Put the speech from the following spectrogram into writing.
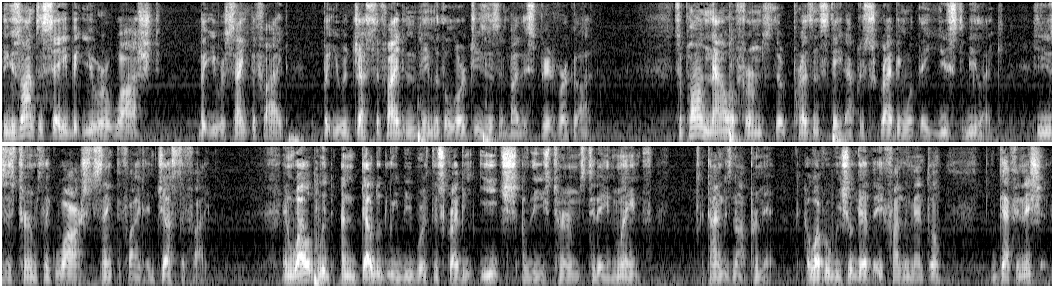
He goes on to say, But you were washed, but you were sanctified, but you were justified in the name of the Lord Jesus and by the Spirit of our God. So Paul now affirms their present state after describing what they used to be like. He uses terms like washed, sanctified, and justified. And while it would undoubtedly be worth describing each of these terms today in length, time does not permit. However, we shall give a fundamental definition.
